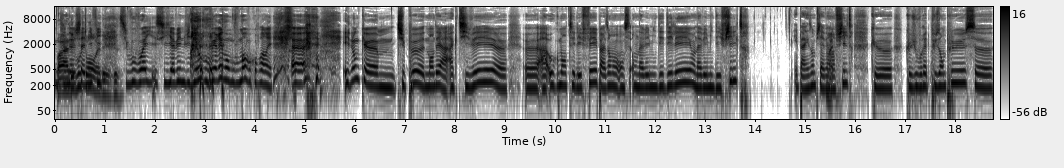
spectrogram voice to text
d'une chaîne Si vous voyez, s'il y avait une vidéo, vous verrez mon mouvement, vous comprendrez. Euh, et donc, tu peux demander à activer, à augmenter l'effet par exemple, on, avait mis des délais, on avait mis des filtres. Et par exemple, il y avait un filtre que, que j'ouvrais de plus en plus euh,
